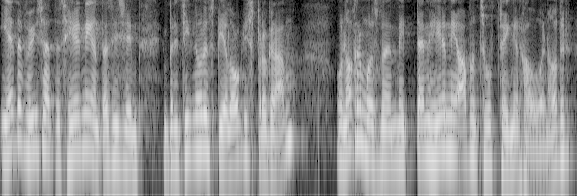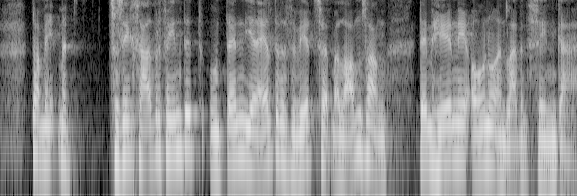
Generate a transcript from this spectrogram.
jeder von uns hat das Hirn und das ist im, im Prinzip nur ein biologisches Programm. Und nachher muss man mit dem Hirn ab und zu die Finger hauen, oder? Damit man zu sich selber findet. Und dann, je älter er wird, sollte man langsam dem Hirn auch noch einen Lebenssinn geben.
